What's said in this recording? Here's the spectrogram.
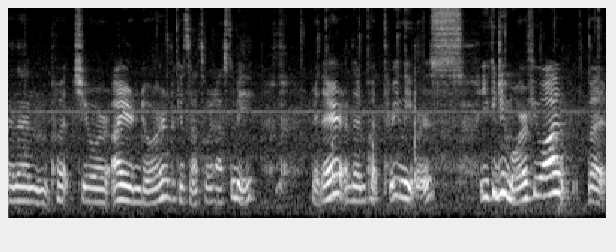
and then put your iron door, because that's what it has to be, right there, and then put three levers. You could do more if you want, but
